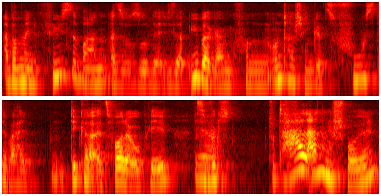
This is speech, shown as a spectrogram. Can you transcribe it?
Aber meine Füße waren, also so der, dieser Übergang von Unterschenkel zu Fuß, der war halt dicker als vor der OP. Das Ja. war wirklich total angeschwollen.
